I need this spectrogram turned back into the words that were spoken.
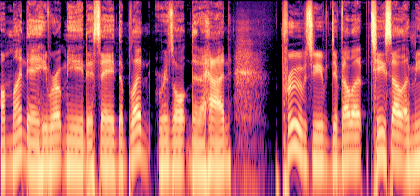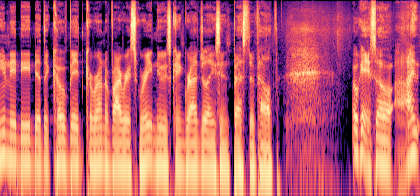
on Monday, he wrote me to say the blood result that I had proves you've developed T cell immunity to the COVID coronavirus. Great news. Congratulations. Best of health. Okay, so I,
